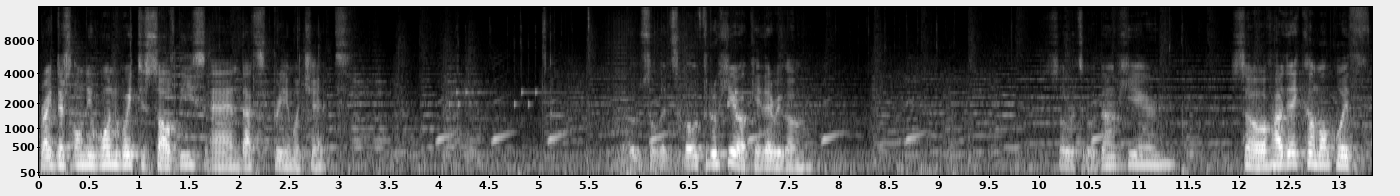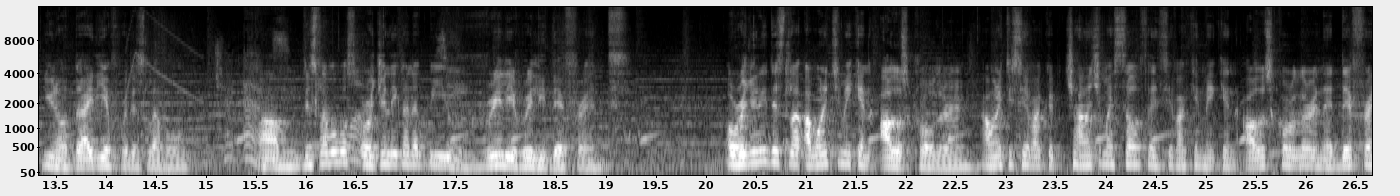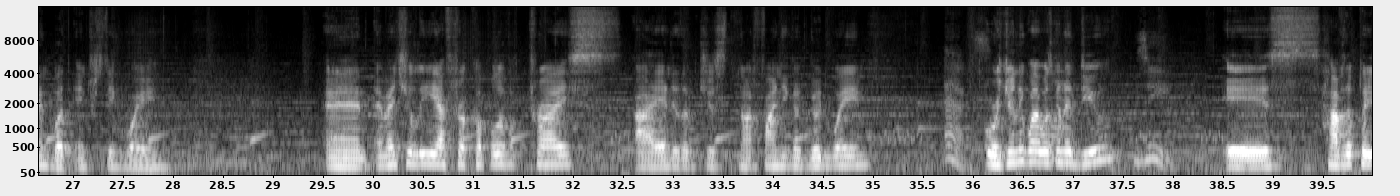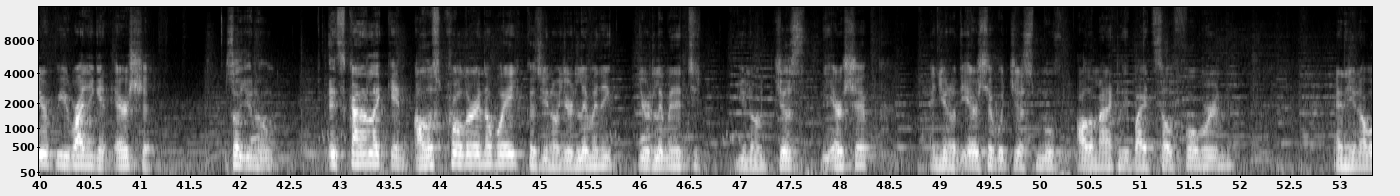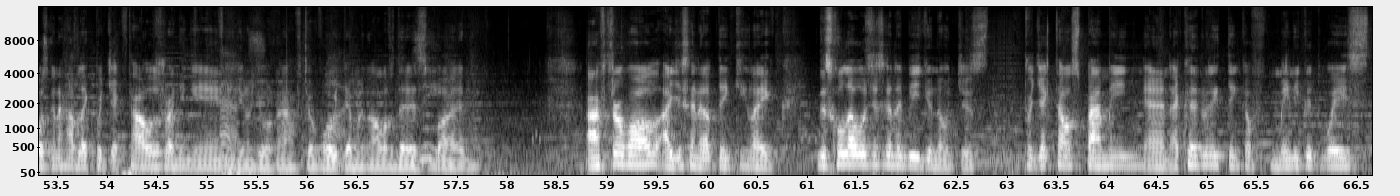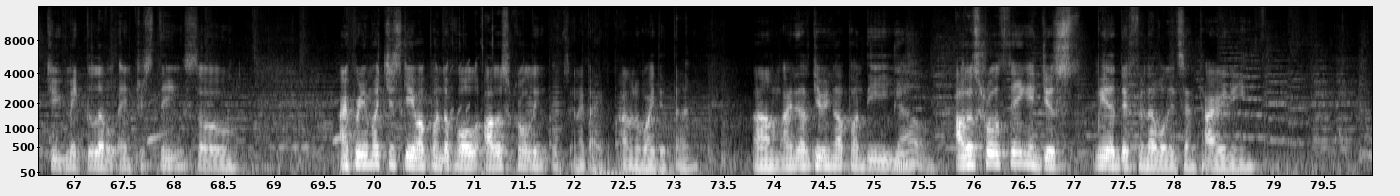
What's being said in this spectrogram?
Right? There's only one way to solve these and that's pretty much it. So let's go through here. Okay, there we go. So let's go down here. So how did I come up with, you know, the idea for this level? Um, this level was originally gonna be really, really different. Originally, this I wanted to make an auto scroller. I wanted to see if I could challenge myself and see if I can make an auto scroller in a different but interesting way. And eventually, after a couple of tries, I ended up just not finding a good way. Originally, what I was gonna do Z. is have the player be riding an airship. So you know, it's kind of like an auto scroller in a way because you know you're limited you're limited to you know just the airship, and you know the airship would just move automatically by itself forward. And you know I was gonna have like projectiles running in, and you know you were gonna have to avoid Y, them and all of this, Z. but after a while I just ended up thinking like this whole level is just gonna be you know just projectile spamming and I couldn't really think of many good ways to make the level interesting so I pretty much just gave up on the whole auto scrolling oops and I died. I don't know why I did that. Um, I ended up giving up on the auto scroll thing and just made a different level in its entirety.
